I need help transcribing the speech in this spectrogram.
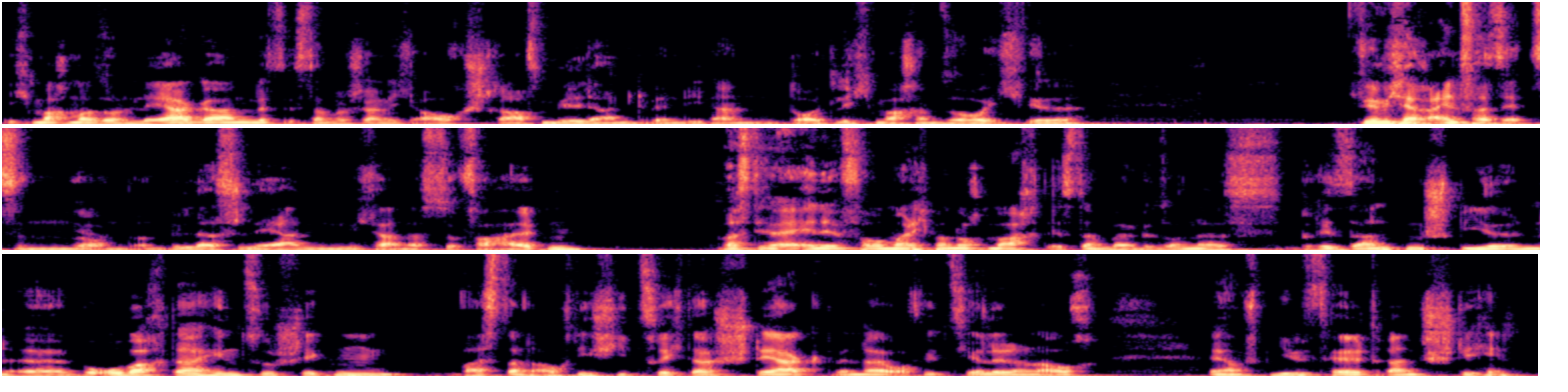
ich mache mal so einen Lehrgang, das ist dann wahrscheinlich auch strafmildernd, wenn die dann deutlich machen, so, ich will, ich will mich da reinversetzen ja. und, und will das lernen, mich da anders zu verhalten. Was der NFV manchmal noch macht, ist dann bei besonders brisanten Spielen äh, Beobachter hinzuschicken, was dann auch die Schiedsrichter stärkt, wenn da Offizielle dann auch ja, am Spielfeld dran stehen.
